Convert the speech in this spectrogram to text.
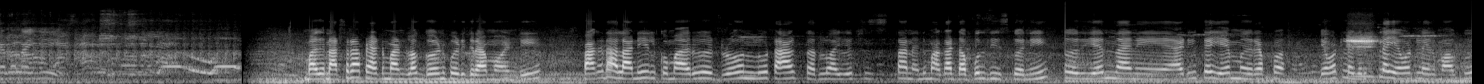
పిల్లలు అయ్యి మాది నర్సరాపేట మండలం గోనిపూడి గ్రామం అండి. పగడాల అనిల్ కుమార్ డ్రోన్లు ట్రాక్టర్లు అవి ఇస్తానని మాకు డబ్బులు తీసుకొని ఏందని అడిగితే ఏం రెప్ప ఇవ్వట్లేదు రిప్లై ఇవ్వట్లేదు మాకు.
